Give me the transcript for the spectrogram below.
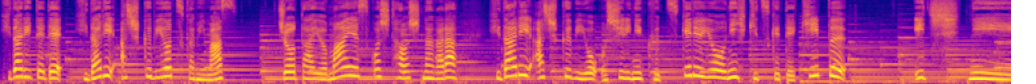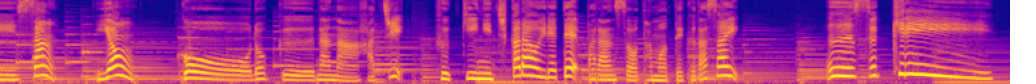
左手で左足首をつかみます。上体を前へ少し倒しながら左足首をお尻にくっつけるように引きつけてキープ。12345678腹筋に力を入れてバランスを保ってください。うーすっきり。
